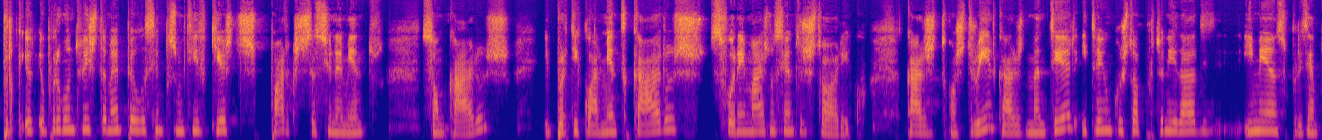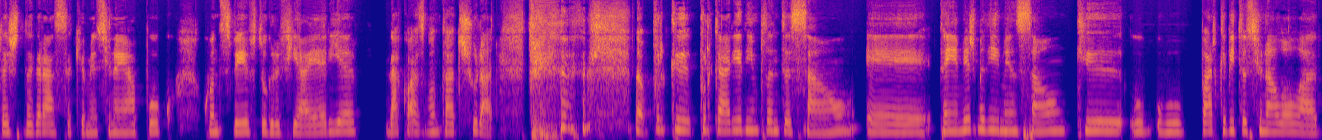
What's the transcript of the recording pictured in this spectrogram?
porque eu, pergunto isto também pelo simples motivo que estes parques de estacionamento são caros e particularmente caros se forem mais no centro histórico. Caros de construir, caros de manter e têm um custo de oportunidade imenso. Por exemplo, este da Graça que eu mencionei há pouco, quando se vê a fotografia aérea, dá quase vontade de chorar. Não, porque, porque a área de implantação é, tem a mesma dimensão que o, o, parque habitacional ao lado.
